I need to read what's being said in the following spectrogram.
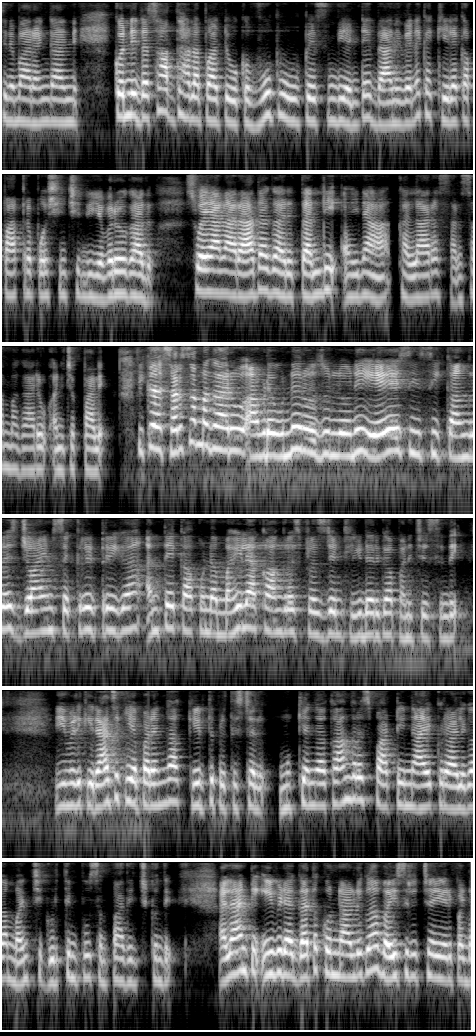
సినిమా రంగాన్ని కొన్ని దశాబ్దాల పాటు ఒక ఊపు ఊపేసింది అంటే దాని వెనక కీలక పాత్ర పోషించింది ఎవరో కాదు స్వయాన రాధా గారి తల్లి అయిన కల్లార సరసమ్మ గారు అని చెప్పాలి. ఇక సరసమ్మ గారు ఆవిడ ఉన్న రోజుల్లోనే ఏఐసిసి కాంగ్రెస్ జాయింట్ సెక్రటరీగా అంతేకాకుండా మహిళా కాంగ్రెస్ ప్రెసిడెంట్ లీడర్గా పనిచేసింది. ఈవిడికి రాజకీయ పరంగా కీర్తి ప్రతిష్టలు. ముఖ్యంగా కాంగ్రెస్ పార్టీ నాయకురాలిగా మంచి గుర్తింపు సంపాదించుకుంది. అలాంటి ఈవిడ గత కొన్నాళ్ళుగా వయసురీత్యా ఏర్పడ్డ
